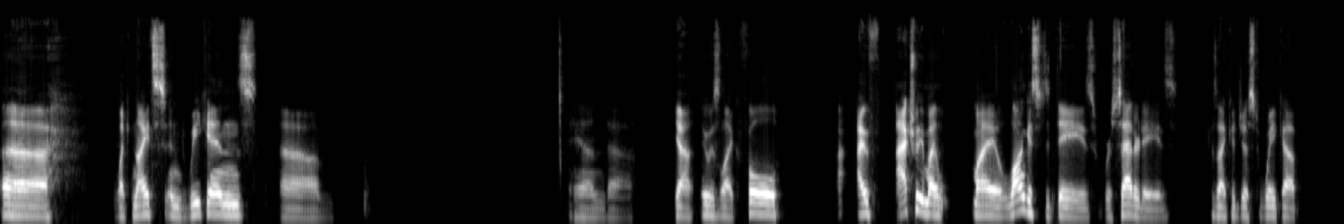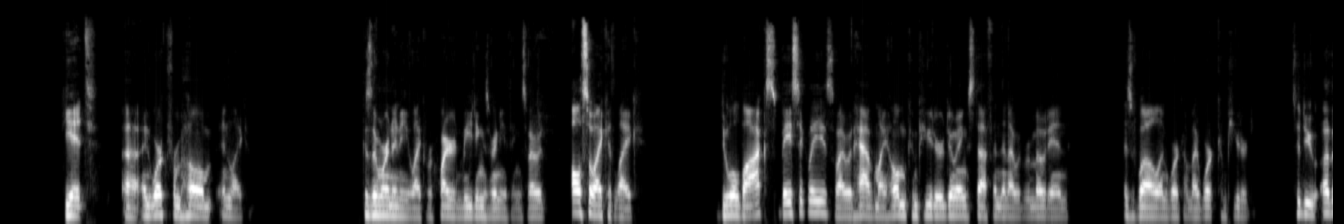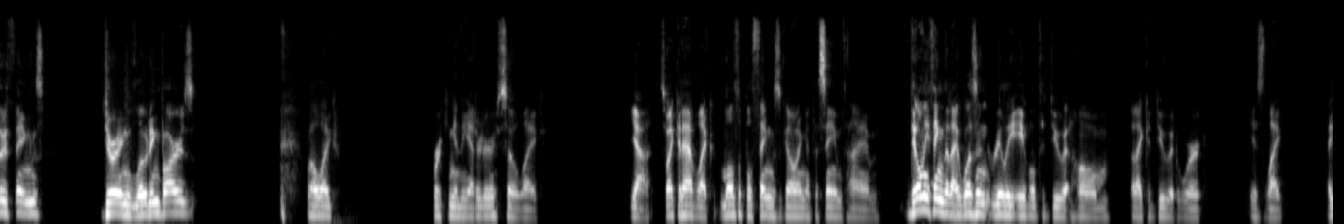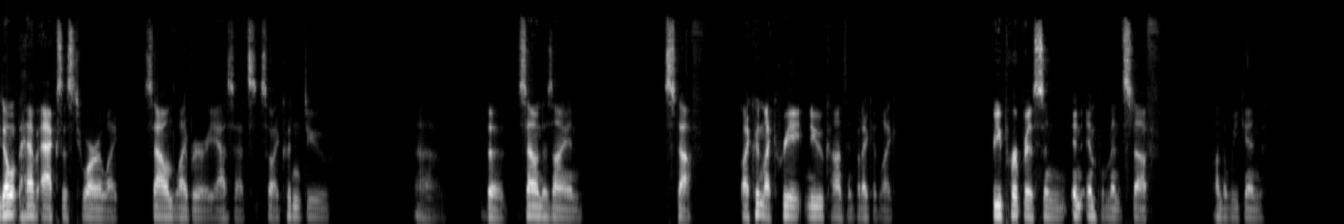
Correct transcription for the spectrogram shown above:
uh, like nights and weekends, um, and uh, yeah, it was like full. I've actually my my longest days were Saturdays because I could just wake up, get uh, and work from home and like because there weren't any like required meetings or anything. So I would also I could like dual box basically. So I would have my home computer doing stuff and then I would remote in as well and work on my work computer to do other things during loading bars while like working in the editor. So like yeah, so I could have like multiple things going at the same time. The only thing that I wasn't really able to do at home that I could do at work is like I don't have access to our like sound library assets, so I couldn't do uh, the sound design stuff. I couldn't like create new content, but I could like repurpose and, and implement stuff on the weekend.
